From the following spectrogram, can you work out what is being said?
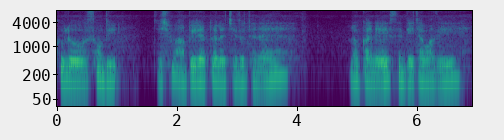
ခုလိုဆုံးထိကြည့်ရှုအားပေးတဲ့အတွက်လည်းကျေးဇူးတင်တယ် လောက်ကင်လေးစင်ပြေကြပါစေ။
